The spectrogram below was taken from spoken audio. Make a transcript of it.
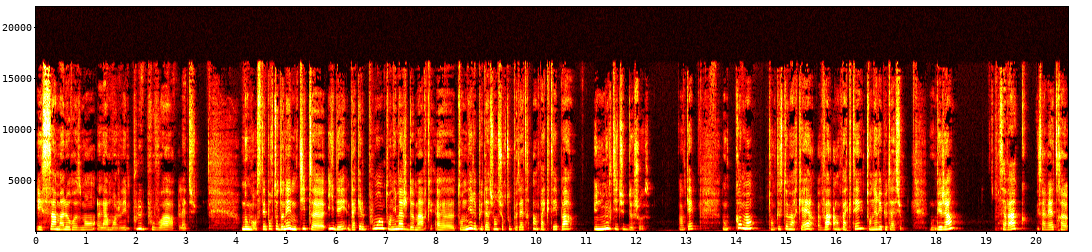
et ça malheureusement là moi je n'ai plus le pouvoir là-dessus. Donc bon, c'était pour te donner une petite euh, idée d'à quel point ton image de marque, euh, ton e-réputation surtout peut être impactée par une multitude de choses. Ok? Donc comment ton customer care va impacter ton e-réputation. Donc déjà, ça va, ça va être euh,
